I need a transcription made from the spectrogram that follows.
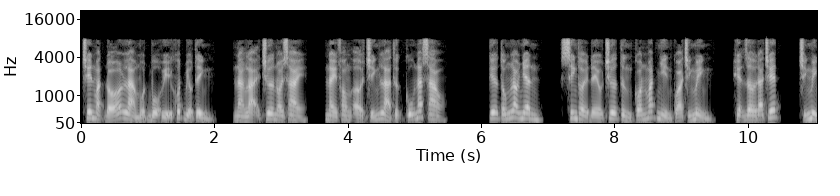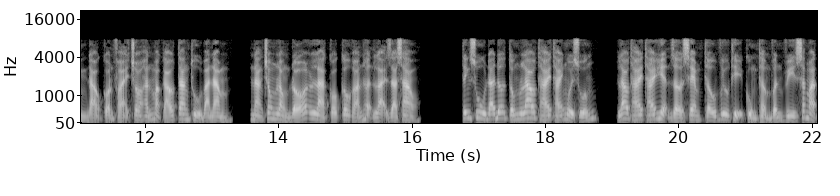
trên mặt đó là một bộ ủy khuất biểu tình, nàng lại chưa nói sai, này phòng ở chính là thực cũ nát sao. kia tống lao nhân, sinh thời đều chưa từng con mắt nhìn qua chính mình, hiện giờ đã chết, chính mình đảo còn phải cho hắn mặc áo tang thủ 3 năm, nàng trong lòng đó là có câu oán hận lại ra sao. Tĩnh su đã đỡ tống lao thái thái ngồi xuống, lao thái thái hiện giờ xem thấu vưu thị cùng thẩm vân vi sắc mặt,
